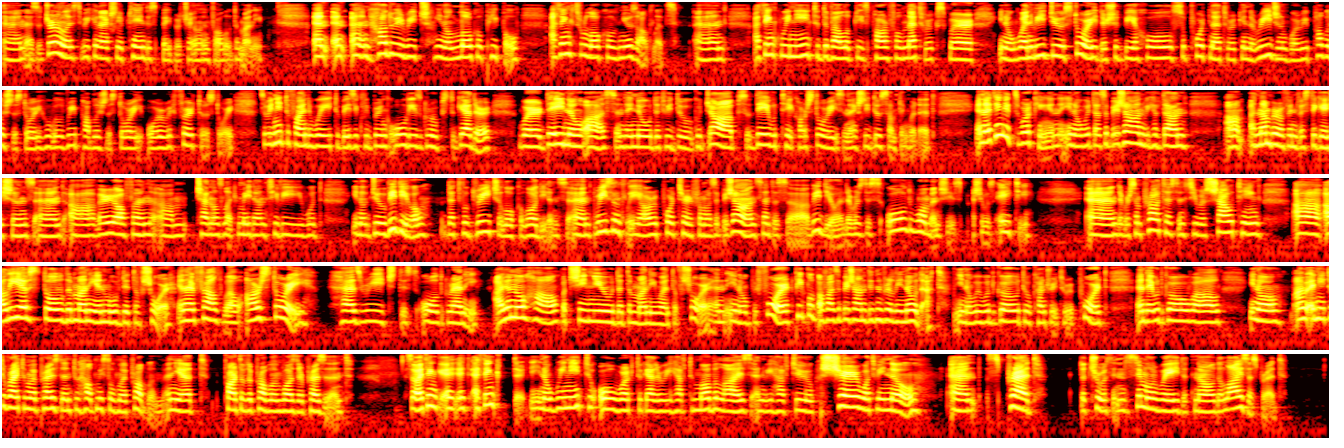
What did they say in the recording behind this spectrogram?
and as a journalist we can actually obtain this paper trail and follow the money. And and and how do we reach you know local people? I think through local news outlets and I think we need to develop these powerful networks where, you know, when we do a story, there should be a whole support network in the region where we publish the story, who will republish the story or refer to a story. So we need to find a way to basically bring all these groups together where they know us and they know that we do a good job. So they would take our stories and actually do something with it. And I think it's working. And, you know, with Azerbaijan, we have done um, a number of investigations, and uh, very often um, channels like Meydan TV would, you know, do a video that would reach a local audience. And recently, our reporter from Azerbaijan sent us a video, and there was this old woman. She's she was 80 and there were some protests and she was shouting uh, aliyev stole the money and moved it offshore and i felt well our story has reached this old granny. I don't know how, but she knew that the money went offshore. And, you know, before, people of Azerbaijan didn't really know that. You know, we would go to a country to report, and they would go, well, you know, I, I need to write to my president to help me solve my problem. And yet, part of the problem was their president. So I think it, I think you know we need to all work together. We have to mobilize and we have to share what we know and spread the truth in a similar way that now the lies are spread.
